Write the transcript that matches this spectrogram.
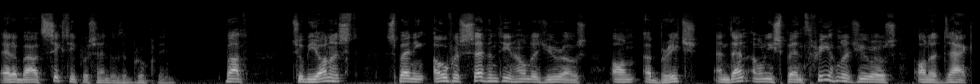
at about 60% of the Brooklyn. But to be honest, spending over 1700 euros on a bridge and then only spend 300 euros on a DAC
